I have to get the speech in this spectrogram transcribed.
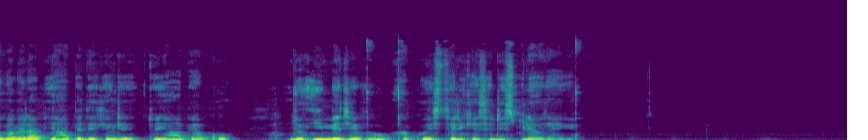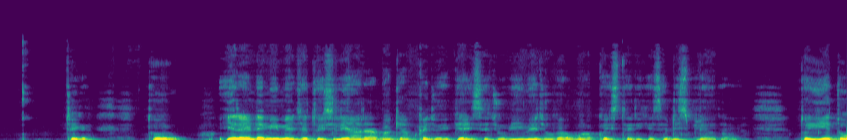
अब अगर आप यहाँ पे देखेंगे तो यहाँ पे आपको जो इमेज है, वो आपको इस तरीके से डिस्प्ले हो जाएगी। ठीक है तो ये रैंडम इमेज है तो इसलिए आ रहा है। बाकी आपका जो एपीआई से जो भी इमेज होगा, वो आपका इस तरीके से डिस्प्ले हो जाएगा। तो ये तो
